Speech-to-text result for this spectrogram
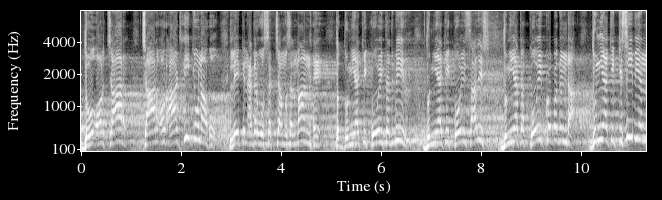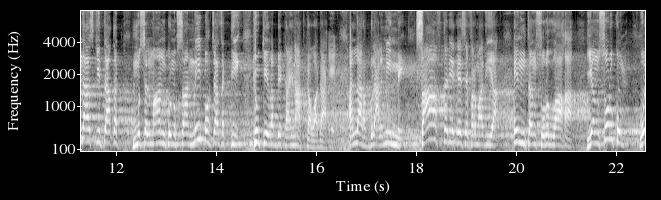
दो और चार चार और आठ ही क्यों ना हो, लेकिन अगर वो सच्चा मुसलमान है तो दुनिया की कोई तदबीर, दुनिया की कोई साजिश, दुनिया का कोई प्रोपगंडा, दुनिया की किसी भी अंदाज की ताकत मुसलमान को नुकसान नहीं पहुँचा सकती, क्योंकि रब कायनात का वादा है। अल्लाह रब्बुल आलमीन ने साफ़ तरीके से फरमा दिया, इन तंसुरुल्लाह यंसुरकुम वो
